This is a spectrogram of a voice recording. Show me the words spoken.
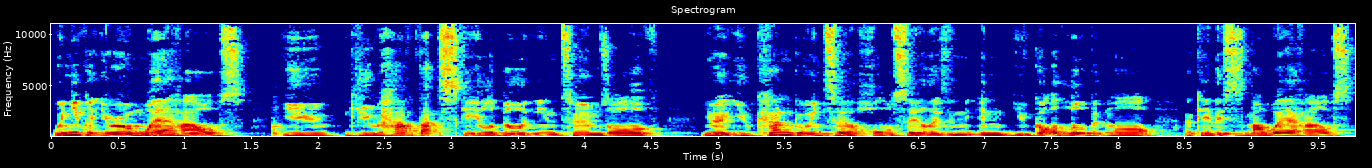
when you've got your own warehouse, you you have that scalability in terms of you know you can go into wholesalers and, and you've got a little bit more. Okay, this is my warehouse.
